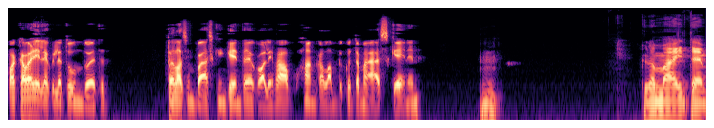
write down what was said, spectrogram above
Vaikka välillä kyllä tuntui, että pelasin pääskin kentän, joka oli vähän hankalampi kuin tämä äskeinen. Hmm kyllä mä itse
